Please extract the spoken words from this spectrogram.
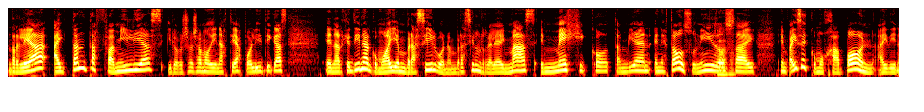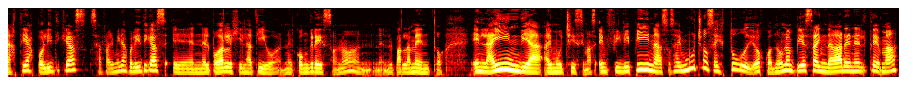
En realidad hay tantas familias y lo que yo llamo dinastías políticas en Argentina como hay en Brasil, bueno, en Brasil en realidad hay más, en México también, en Estados Unidos hay, en países como Japón hay dinastías políticas, o sea, familias políticas en el poder legislativo, en el Congreso, ¿no? en, el Parlamento. En la India hay muchísimas, en Filipinas, o sea, hay muchos estudios cuando uno empieza a indagar en el tema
